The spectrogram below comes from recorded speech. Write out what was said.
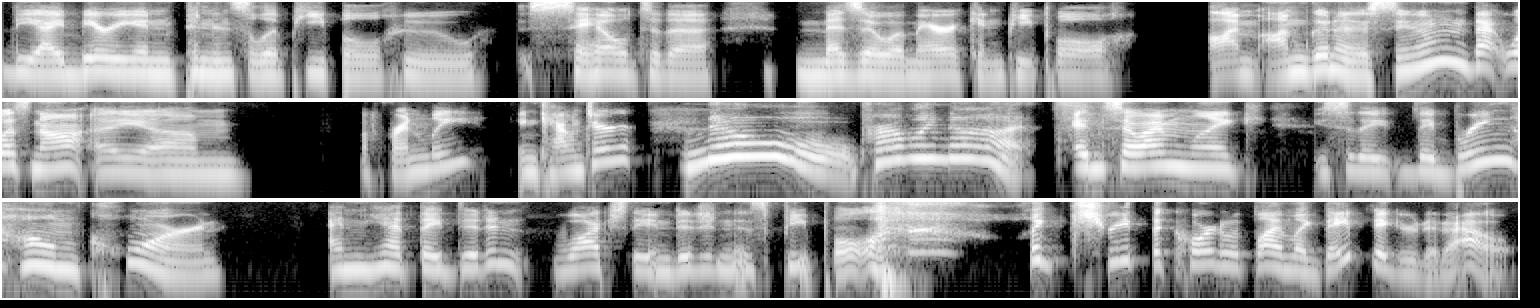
the Iberian Peninsula people who sailed to the Mesoamerican people, I'm I'm going to assume that was not a um a friendly encounter. No, probably not. And so I'm like, so they they bring home corn, and yet they didn't watch the indigenous people. like treat the corn with lime like they figured it out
